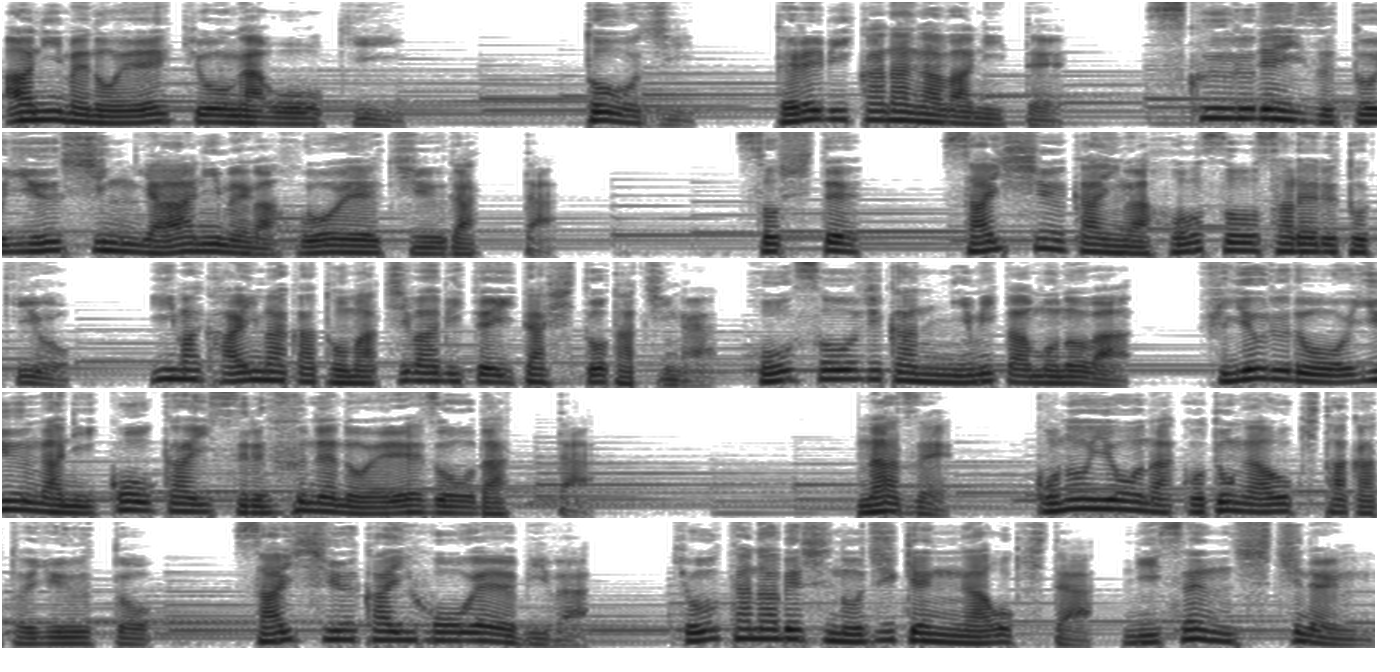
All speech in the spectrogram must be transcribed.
アニメの影響が大きい。当時テレビ神奈川にてスクールデイズという深夜アニメが放映中だった。そして最終回が放送される時を今か今かと待ちわびていた人たちが放送時間に見たものはフィヨルドを優雅に航海する船の映像だった。なぜこのようなことが起きたかというと最終回放映日は京田辺市の事件が起きた2007年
